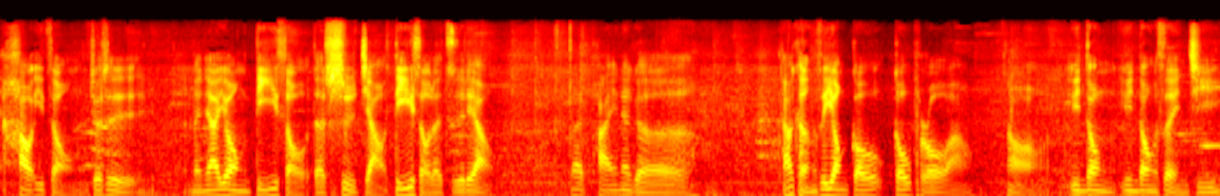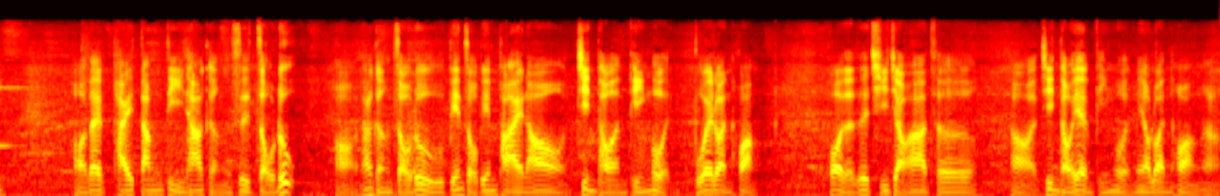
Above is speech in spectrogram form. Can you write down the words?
好一种，就是人家用第一手的视角、第一手的资料在拍那个，他可能是用 Go GoPro 啊。哦，运动运动摄影机，哦，在拍当地，他可能是走路，哦，他可能走路边走边拍，然后镜头很平稳，不会乱晃，或者是骑脚踏车，啊，镜头也很平稳，没有乱晃啊。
